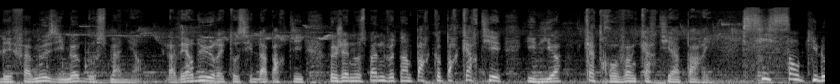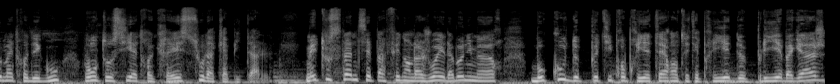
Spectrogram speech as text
les fameux immeubles haussmanniens. La verdure est aussi de la partie. Eugène Haussmann veut un parc par quartier. Il y a 80 quartiers à Paris. 600 km d'égouts vont aussi être créés sous la capitale. Mais tout cela ne s'est pas fait dans la joie et la bonne humeur. Beaucoup de petits propriétaires ont été priés de plier bagages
